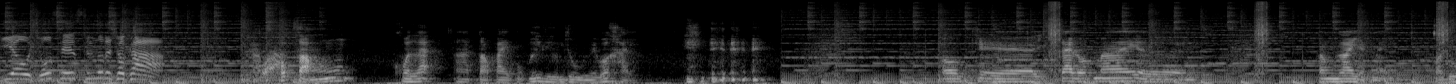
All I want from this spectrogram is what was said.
เกี่ยวโชเซซึงโนเดโชกาครับครบสองคนละอ่าต่อไปผมลืมดูเลยว่าใคร โอเค ได้รถไหมเอ่ย ต้องไล่อย่างไหนขอดู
